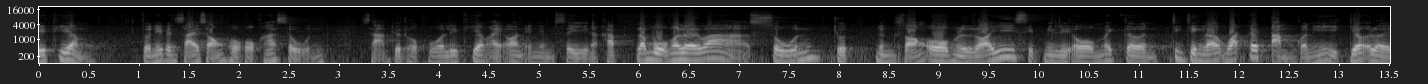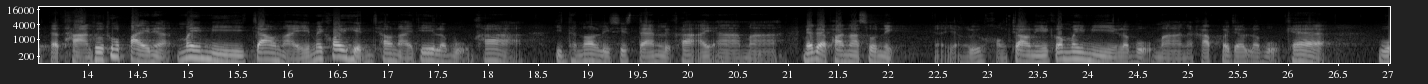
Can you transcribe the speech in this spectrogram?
ลิเธียม ตัวนี้เป็นไซส์ 26650 3.6วลต์ลิเธียมไอออน NMC นะครับ ระบุมาเลยว่า 0.12 โอห์มหรือ 120 มิลลิโอห์มไม่เกิน จริง ๆ แล้ววัดได้ต่ำกว่านี้อีกเยอะเลย แต่ฐานทั่ว ๆ ไปเนี่ยไม่มีเจ้าไหนไม่ค่อยเห็นเจ้าไหนที่ระบุค่า internal resistance หรือค่า IR มา แม้แต่ Panasonic อย่างหรือของเจ้านี้ก็ไม่มีระบุมานะครับ ก็จะระบุแค่โว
